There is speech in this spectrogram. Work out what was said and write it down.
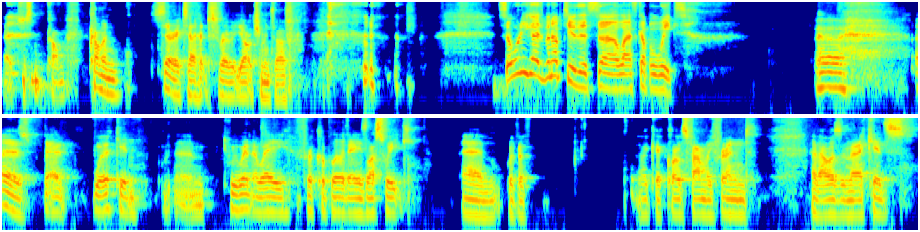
That's just com- common stereotypes for a Yorkshireman to have. So, what have you guys been up to this uh, last couple of weeks? Uh, I was uh, working. Um, we went away for a couple of days last week um, with a like a close family friend of ours and their kids.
